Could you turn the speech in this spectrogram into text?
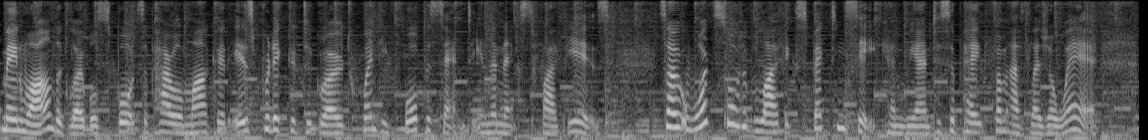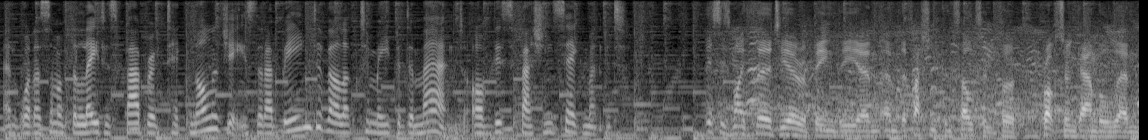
Meanwhile, the global sports apparel market is predicted to grow 24% in the next five years. So, what sort of life expectancy can we anticipate from athleisure wear? And what are some of the latest fabric technologies that are being developed to meet the demand of this fashion segment? This is my third year of being the, um, um, the fashion consultant for Procter & Gamble um,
